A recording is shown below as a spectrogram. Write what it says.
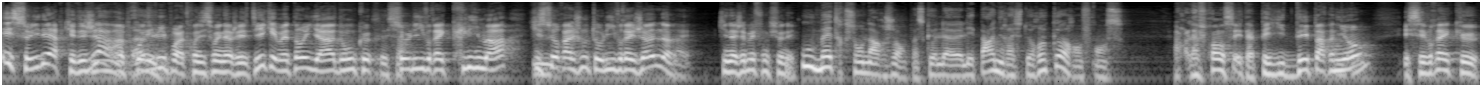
et solidaire, qui est déjà Mmh, un ah produit oui. pour la transition énergétique. Et maintenant, il y a donc ce livret climat qui se rajoute au livret jeune, Ouais. qui n'a jamais fonctionné. Où mettre son argent? Parce que l'épargne reste record en France. Alors, la France est un pays d'épargnants. Mmh. Et c'est vrai que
